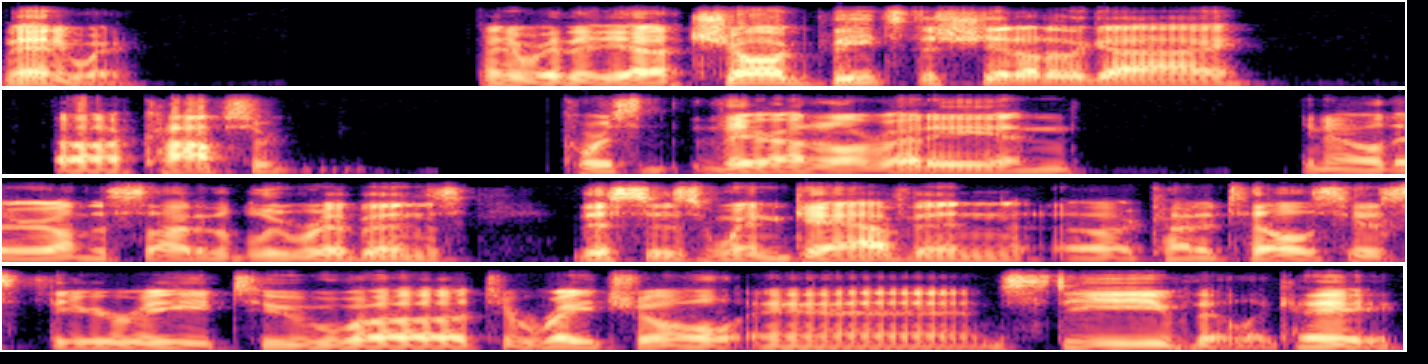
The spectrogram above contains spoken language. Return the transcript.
Anyway, anyway, they, yeah, Chug beats the shit out of the guy. Uh, cops are, of course, they're on it already, and you know, they're on the side of the blue ribbons. This is when Gavin uh, kind of tells his theory to uh, to Rachel and Steve that like, hey,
